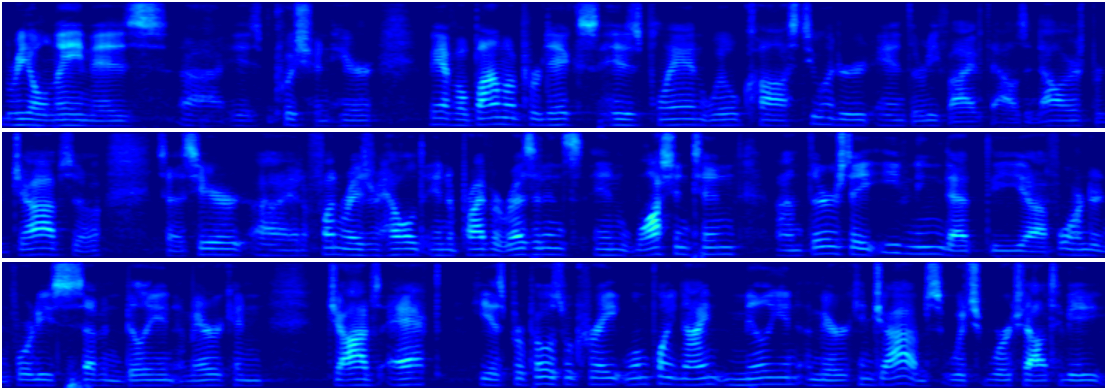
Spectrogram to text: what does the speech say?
real name is uh, is pushing here. We have Obama predicts his plan will cost $235,000 per job. So it says here uh, at a fundraiser held in a private residence in Washington on Thursday evening that the uh, 447 billion American Jobs Act he has proposed will create 1.9 million American jobs, which works out to be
